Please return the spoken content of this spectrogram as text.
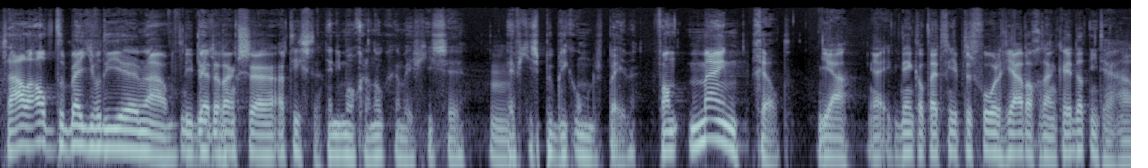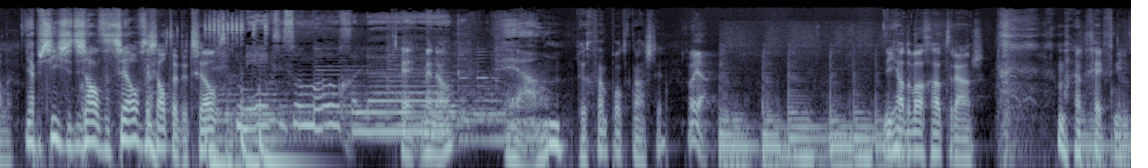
Ze halen altijd een beetje van die... eh, nou, die derde rangs eh, artiesten. En die mogen dan ook een eventjes, eh, Hmm. eventjes publiek omspelen. Van mijn geld. Ja, ja, ik denk altijd van, je hebt het vorig jaar al gedaan, kun je dat niet herhalen? Ja, precies. Het is altijd Het hetzelfde. is altijd hetzelfde. Niks is onmogelijk. Hé, Menno, Ja. lucht van podcast, hè? Oh ja. Die hadden we al gehad trouwens. maar dat geeft niet.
